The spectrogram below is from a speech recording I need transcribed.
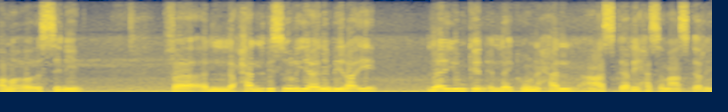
السنين. فالحل بسوريا أنا برأيي لا يمكن إلا يكون حل عسكري حسم عسكري.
